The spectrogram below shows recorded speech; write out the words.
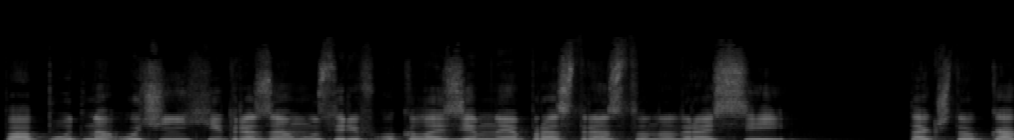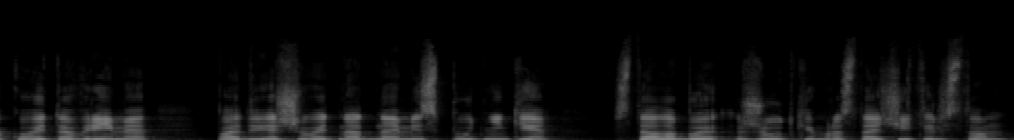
попутно очень хитро замусорив околоземное пространство над Россией. Так что какое-то время подвешивать над нами спутники стало бы жутким расточительством.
